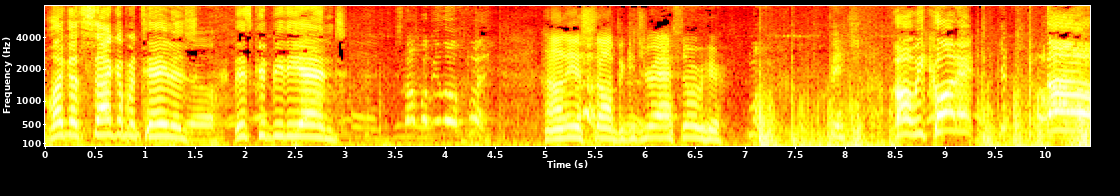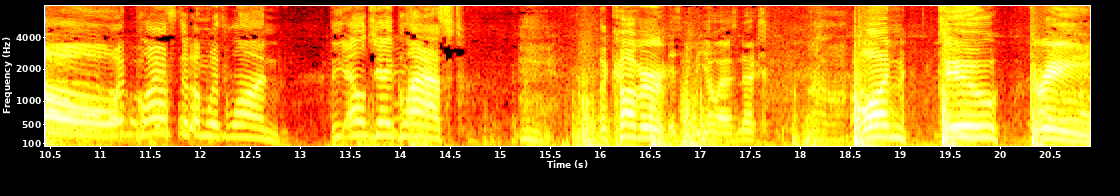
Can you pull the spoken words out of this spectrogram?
Like a sack of potatoes. This could be the end. Stop up your little foot. I need to stop and get your ass over here. Come. on, Bitch. Oh, he caught it. No! And blasted him with one. The LJ blast. The cover. It's gonna be your ass next. One, two, three.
